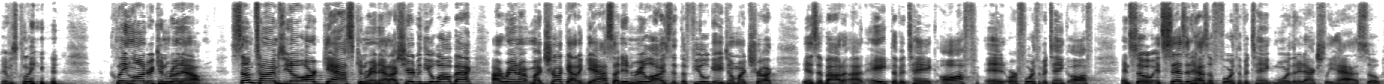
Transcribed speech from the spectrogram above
It was clean. clean laundry can run out. Sometimes, you know, our gas can run out. I shared with you a while back, I ran out, my truck out of gas. I didn't realize that the fuel gauge on my truck is about an eighth of a tank off and, or a fourth of a tank off. And so it says it has a fourth of a tank more than it actually has. So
